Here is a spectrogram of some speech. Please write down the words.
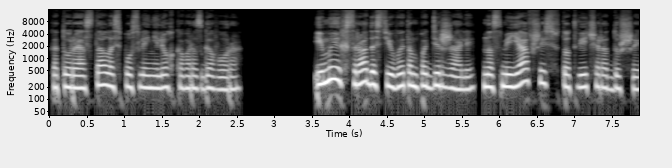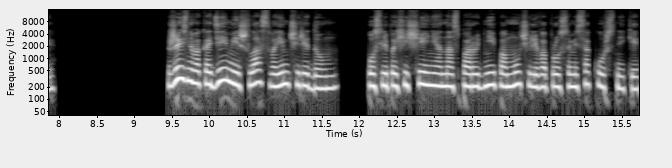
которое осталось после нелегкого разговора. И мы их с радостью в этом поддержали, насмеявшись в тот вечер от души. Жизнь в академии шла своим чередом. После похищения нас пару дней помучили вопросами сокурсники,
